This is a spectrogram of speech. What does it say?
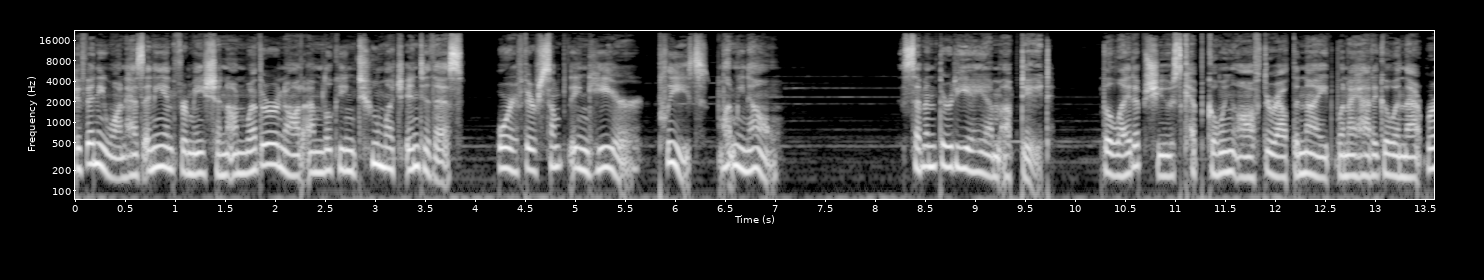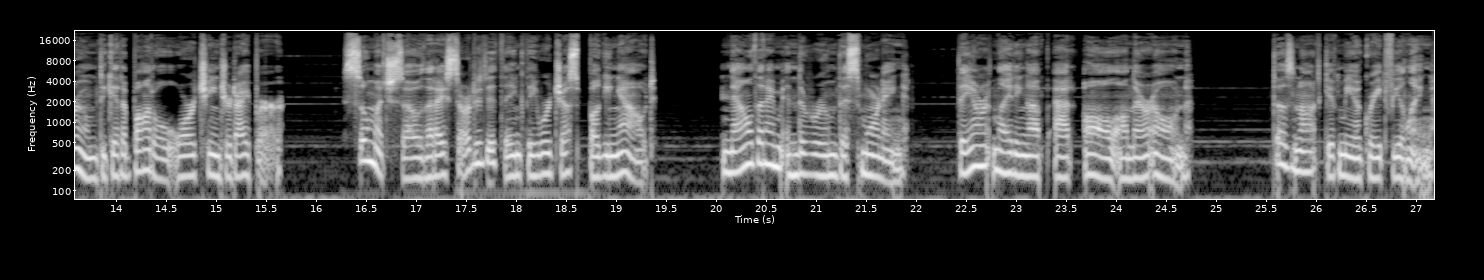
If anyone has any information on whether or not I'm looking too much into this, or if there's something here, please let me know. 7:30 a.m. update. The light up shoes kept going off throughout the night when I had to go in that room to get a bottle or change her diaper. So much so that I started to think they were just bugging out. Now that I'm in the room this morning, they aren't lighting up at all on their own. Does not give me a great feeling.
